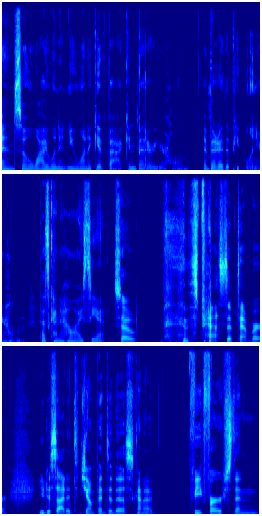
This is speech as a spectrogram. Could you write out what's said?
and so why wouldn't you want to give back and better your home and better the people in your home? That's kind of how I see it. So, this past September, you decided to jump into this kind of feet first and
